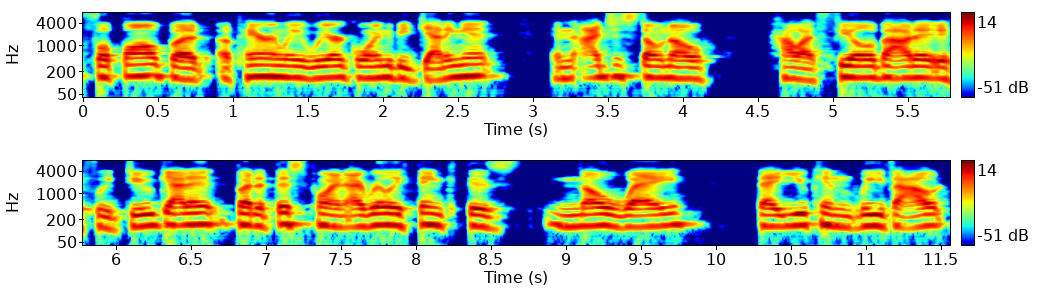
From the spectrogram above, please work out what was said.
football, but apparently we are going to be getting it. And I just don't know how I feel about it if we do get it. But at this point, I really think there's no way that you can leave out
